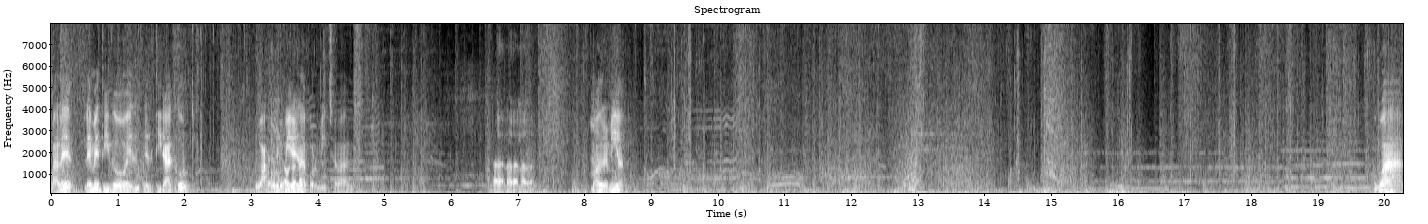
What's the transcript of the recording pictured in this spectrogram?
Vale, le he metido el, el tiraco. Guau, cómo no. a por mí, chaval. Nada, nada, nada. Madre mía. Guau,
